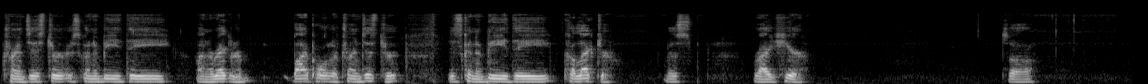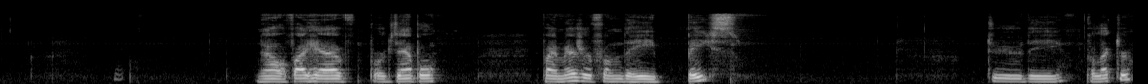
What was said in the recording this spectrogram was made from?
transistor is going to be the, on a regular bipolar transistor, is going to be the collector. This right here. So now if I have, for example, if I measure from the base to the collector,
